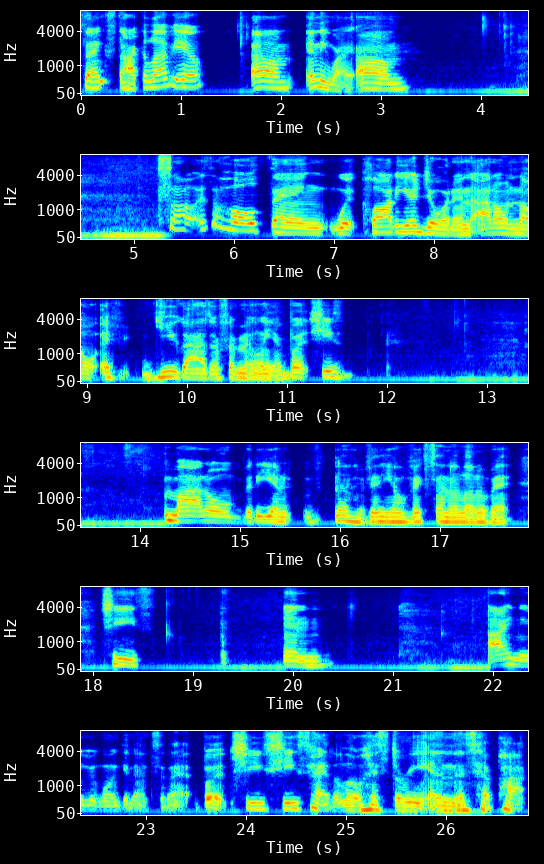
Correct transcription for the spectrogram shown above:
thanks, Doc. I love you. Um anyway, um so it's a whole thing with Claudia Jordan. I don't know if you guys are familiar, but she's model video video vixen a little bit. She's and I ain't even going to get into that, but she she's had a little history in this hip hop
